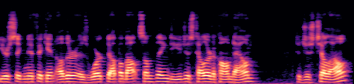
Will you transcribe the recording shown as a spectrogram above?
your significant other is worked up about something, do you just tell her to calm down, to just chill out?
